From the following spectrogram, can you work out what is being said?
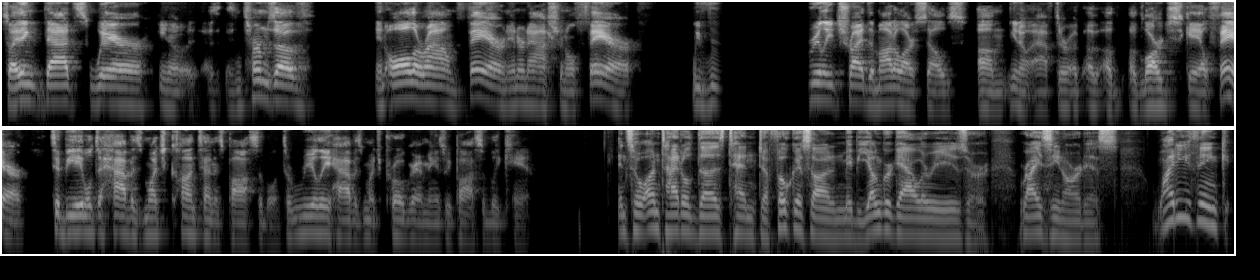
So i think that's where you know in terms of an all-around fair an international fair we've really tried to model ourselves um, you know after a, a, a large scale fair to be able to have as much content as possible to really have as much programming as we possibly can and so Untitled does tend to focus on maybe younger galleries or rising artists. Why do you think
